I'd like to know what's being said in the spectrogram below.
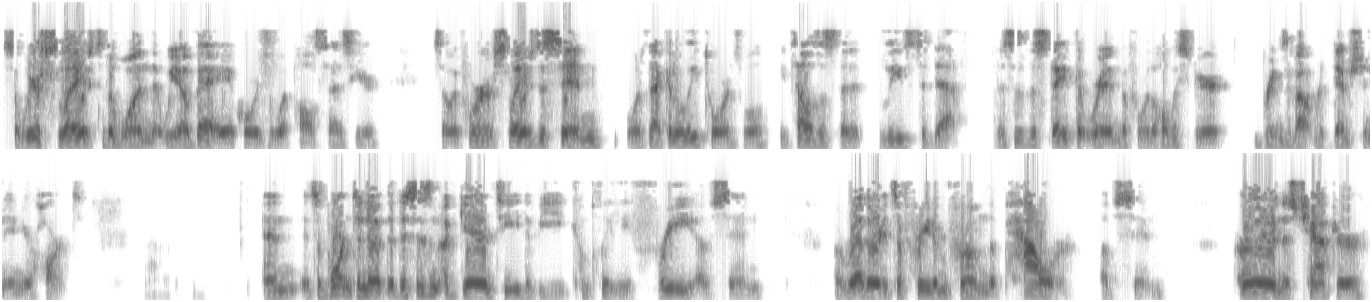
So we're slaves to the one that we obey according to what Paul says here. So if we're slaves to sin, what is that going to lead towards? Well, he tells us that it leads to death. This is the state that we're in before the Holy Spirit brings about redemption in your heart. And it's important to note that this isn't a guarantee to be completely free of sin, but rather it's a freedom from the power of sin. Earlier in this chapter,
